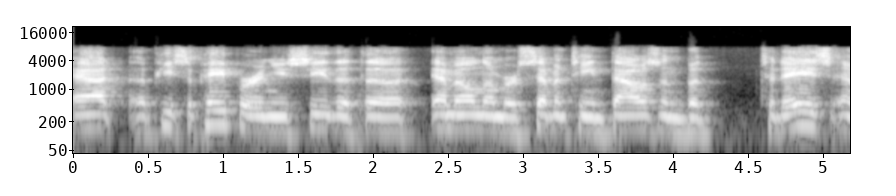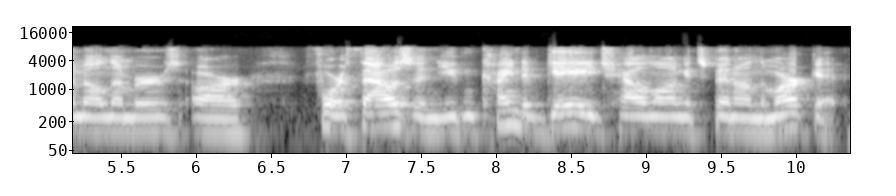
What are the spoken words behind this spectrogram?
at a piece of paper and you see that the ML number is 17,000, but today's ML numbers are 4,000, you can kind of gauge how long it's been on the market.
